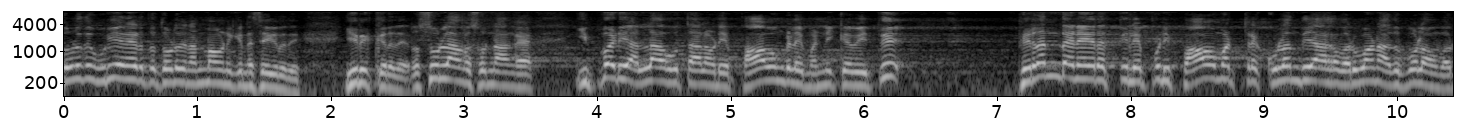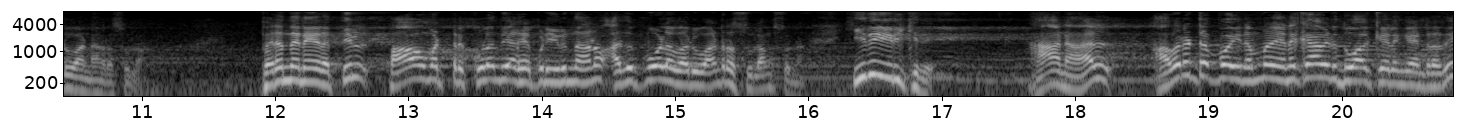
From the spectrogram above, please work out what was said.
தொழுது உரிய நேரத்தை தொழுது நன்மை அவனுக்கு என்ன செய்கிறது? இருக்கிறது. ரசூல்லா அவங்க சொன்னாங்க இப்படி அல்லாஹு தாலாவுடைய பாவங்களை மன்னிக்க வைத்து பிறந்த நேரத்தில் எப்படி பாவமற்ற குழந்தையாக வருவானோ அது போல அவன் வருவான் ரசூல்லா பிறந்த நேரத்தில் பாவமற்ற குழந்தையாக எப்படி இருந்தானோ அது போல வருவான் ரசூலாங்க சொன்னான். இது இருக்குது. ஆனால் அவர்கிட்ட போய் நம்ம எனக்காக துவா கேளுங்கன்றது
